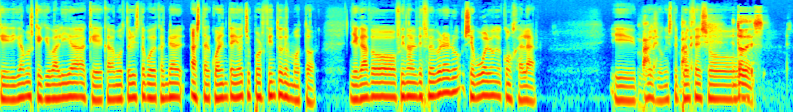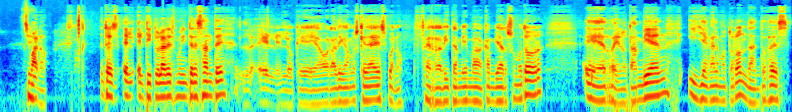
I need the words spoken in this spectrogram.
que digamos que equivalía a que cada motorista puede cambiar hasta el 48% del motor. Llegado final de febrero se vuelven a congelar. Y pues Vale, eso, en este vale. proceso... Entonces, Sí. bueno, entonces el, el titular es muy interesante. El- el- lo que ahora digamos queda es, bueno, Ferrari también va a cambiar su motor, eh, Renault también, y llega el motor Honda. Entonces,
